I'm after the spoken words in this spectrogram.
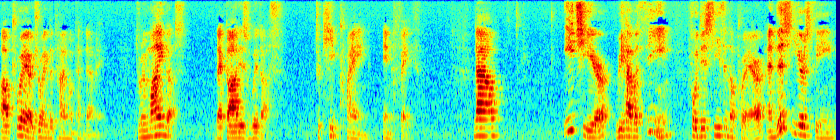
uh, prayer during the time of pandemic to remind us that God is with us, to keep praying in faith. Now, each year we have a theme for this season of prayer, and this year's theme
